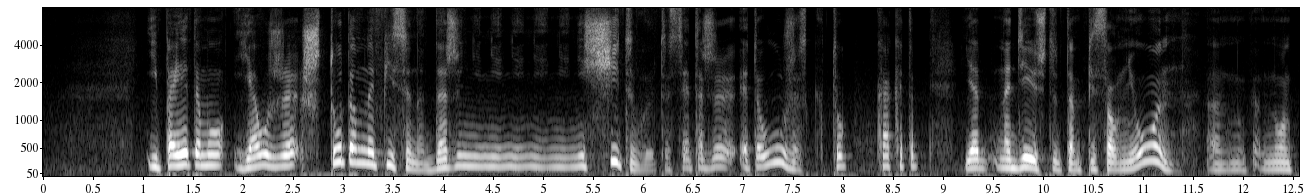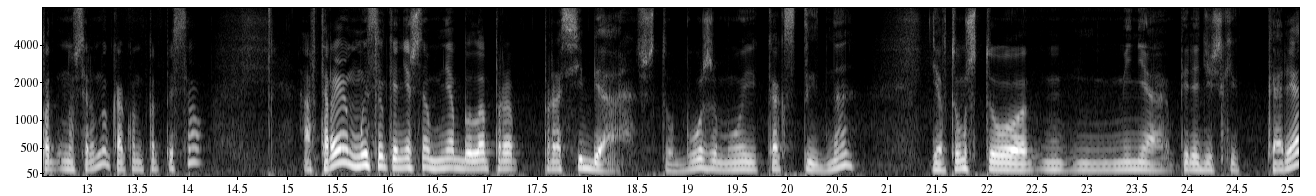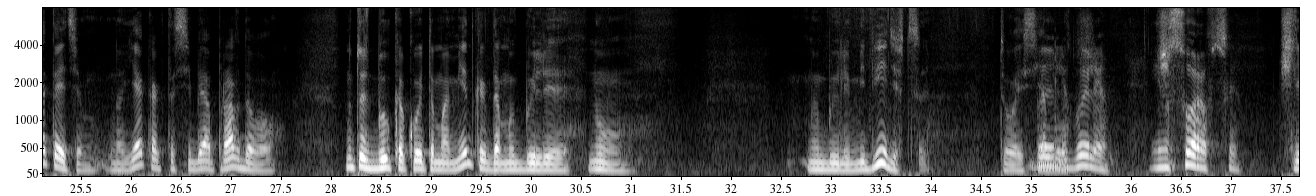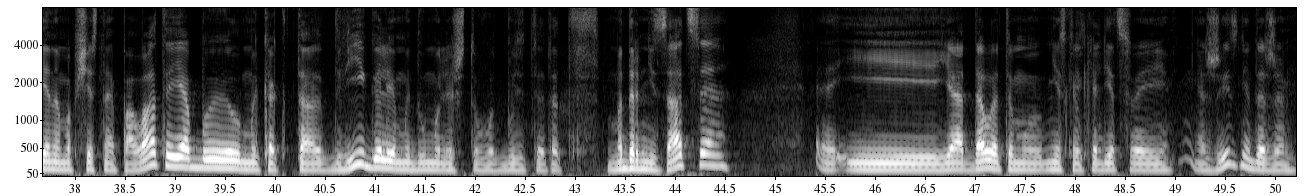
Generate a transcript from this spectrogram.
И поэтому я уже, что там написано, даже не, не, не, не, не, не считываю. То есть это же, это ужас. Кто, как это... Я надеюсь, что там писал не он, а, ну, но, он но все равно, как он подписал. А вторая мысль, конечно, у меня была про, про себя, что, боже мой, как стыдно. Дело в том, что меня периодически корят этим, но я как-то себя оправдывал ну, то есть был какой-то момент, когда мы были, ну, мы были медведевцы. То есть были, я был были. Инсоровцы. Членом общественной палаты я был, мы как-то двигали, мы думали, что вот будет этот модернизация. И я отдал этому несколько лет своей жизни даже.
